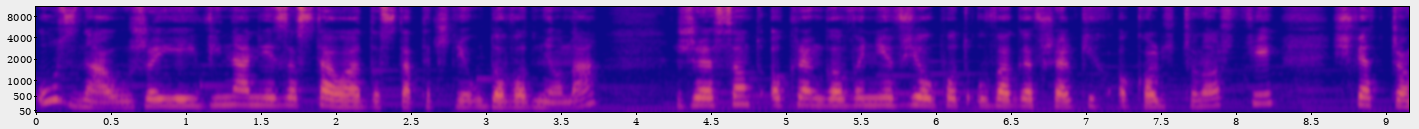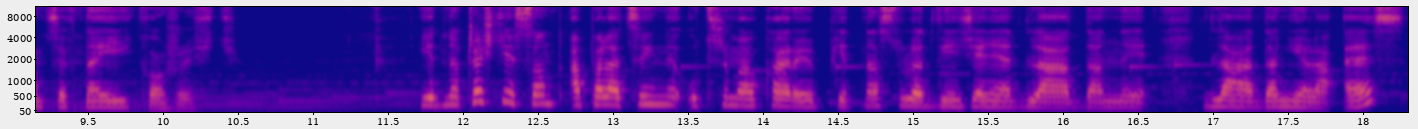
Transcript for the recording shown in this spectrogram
Uznał, że jej wina nie została dostatecznie udowodniona, że sąd okręgowy nie wziął pod uwagę wszelkich okoliczności świadczących na jej korzyść. Jednocześnie sąd apelacyjny utrzymał kary 15 lat więzienia dla, Dany, dla Daniela S.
